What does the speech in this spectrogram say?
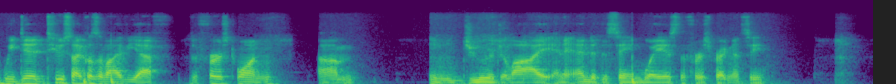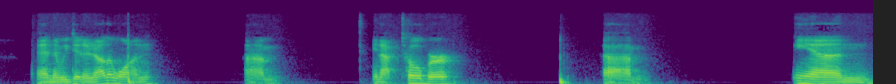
We did two cycles of IVF. The first one, um, in June or July, and it ended the same way as the first pregnancy. And then we did another one um, in October, um, and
